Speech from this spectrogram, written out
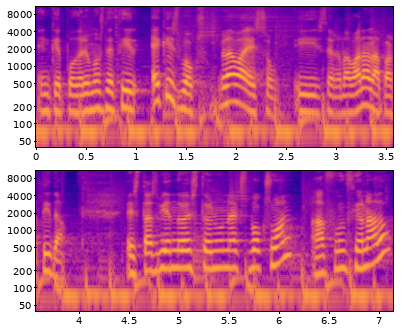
en que podremos decir Xbox, graba eso y se grabará la partida. ¿Estás viendo esto en una Xbox One? ¿Ha funcionado?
